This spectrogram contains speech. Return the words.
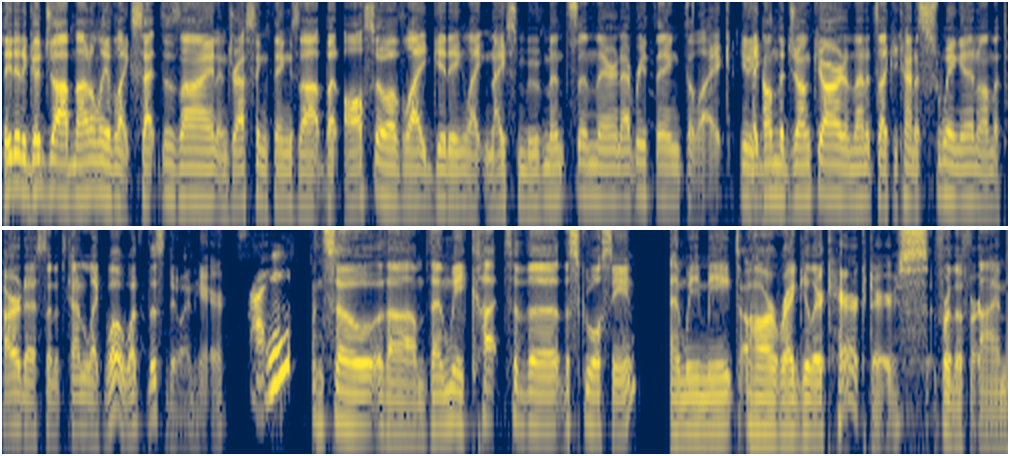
they did a good job not only of like set design and dressing things up, but also of like getting like nice movements in there and everything to like, you know, on the junkyard and then it's like you kind of swing in on the TARDIS and it's kind of like, whoa, what's this doing here? Right? And so um, then we cut to the, the school scene and we meet our regular characters for the first time.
